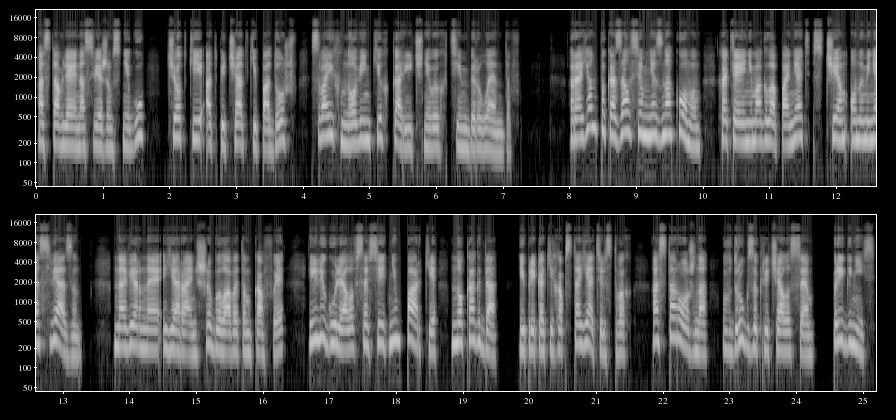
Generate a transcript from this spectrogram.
оставляя на свежем снегу четкие отпечатки подошв своих новеньких коричневых тимберлендов. Район показался мне знакомым, хотя я не могла понять, с чем он у меня связан. Наверное, я раньше была в этом кафе или гуляла в соседнем парке, но когда и при каких обстоятельствах, «Осторожно!» — вдруг закричала Сэм. «Пригнись!»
